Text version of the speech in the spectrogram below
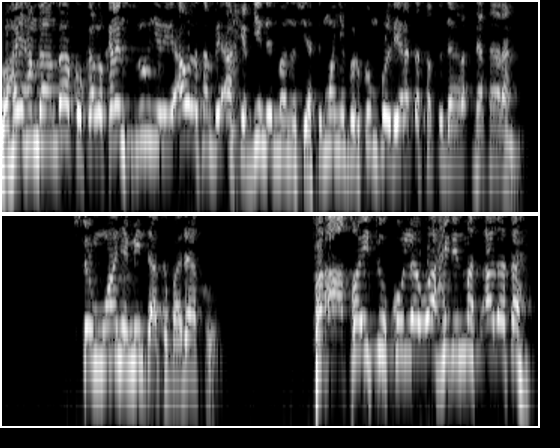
Wahai hamba-hambaku, kalau kalian seluruhnya dari awal sampai akhir, jin dan manusia, semuanya berkumpul di atas satu dataran. Semuanya minta kepadaku. Fa'ataitu kulla wahidin mas'alatah.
